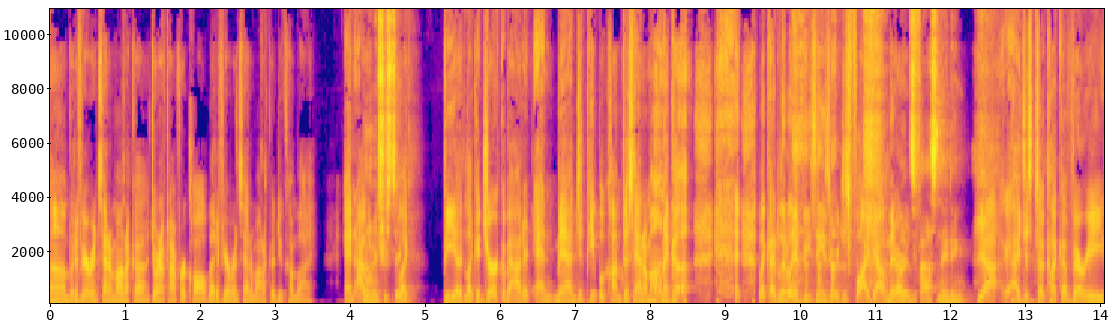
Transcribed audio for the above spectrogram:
Um, but if you're ever in Santa Monica, don't have time for a call, but if you're ever in Santa Monica, do come by. And I Oh, would interesting. like be a, like a jerk about it. And man, did people come to Santa Monica? like I literally had VCs who would just fly down there. It's And, fascinating. yeah, I just took like a very,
